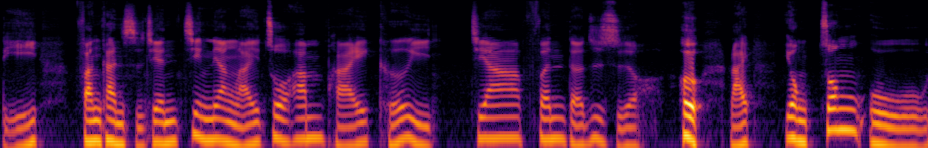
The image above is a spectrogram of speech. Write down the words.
底。翻看时间，尽量来做安排，可以加分的日子后来。用中午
